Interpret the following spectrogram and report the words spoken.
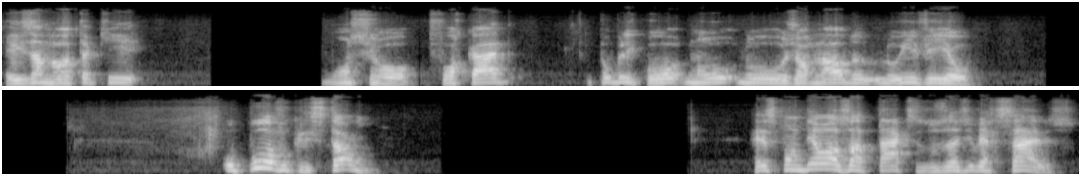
Eis a nota que Monsenhor Forcade publicou no, no jornal do Louis Viau. O povo cristão respondeu aos ataques dos adversários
